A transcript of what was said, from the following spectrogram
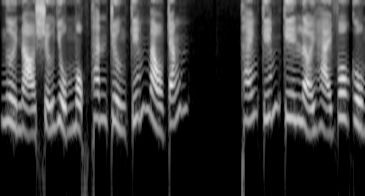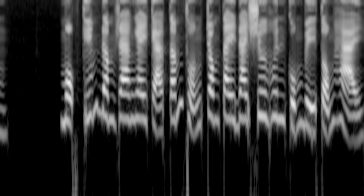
Người nọ sử dụng một thanh trường kiếm màu trắng. Tháng kiếm kia lợi hại vô cùng. Một kiếm đâm ra ngay cả tấm thuẫn trong tay đại sư huynh cũng bị tổn hại.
